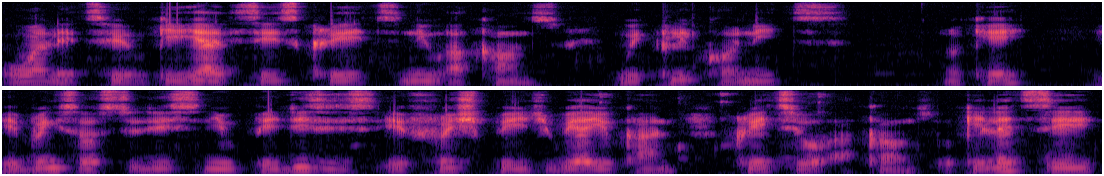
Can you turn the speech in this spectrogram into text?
wallet here. Okay here it says create new accounts. We click on it okay it brings us to this new page. This is a fresh page where you can create your account. Okay let's say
